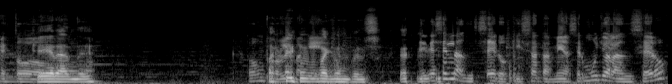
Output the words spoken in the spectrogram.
esto... Qué grande. Esto es un problema aquí. Debería ser lancero quizá también, hacer mucho lancero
